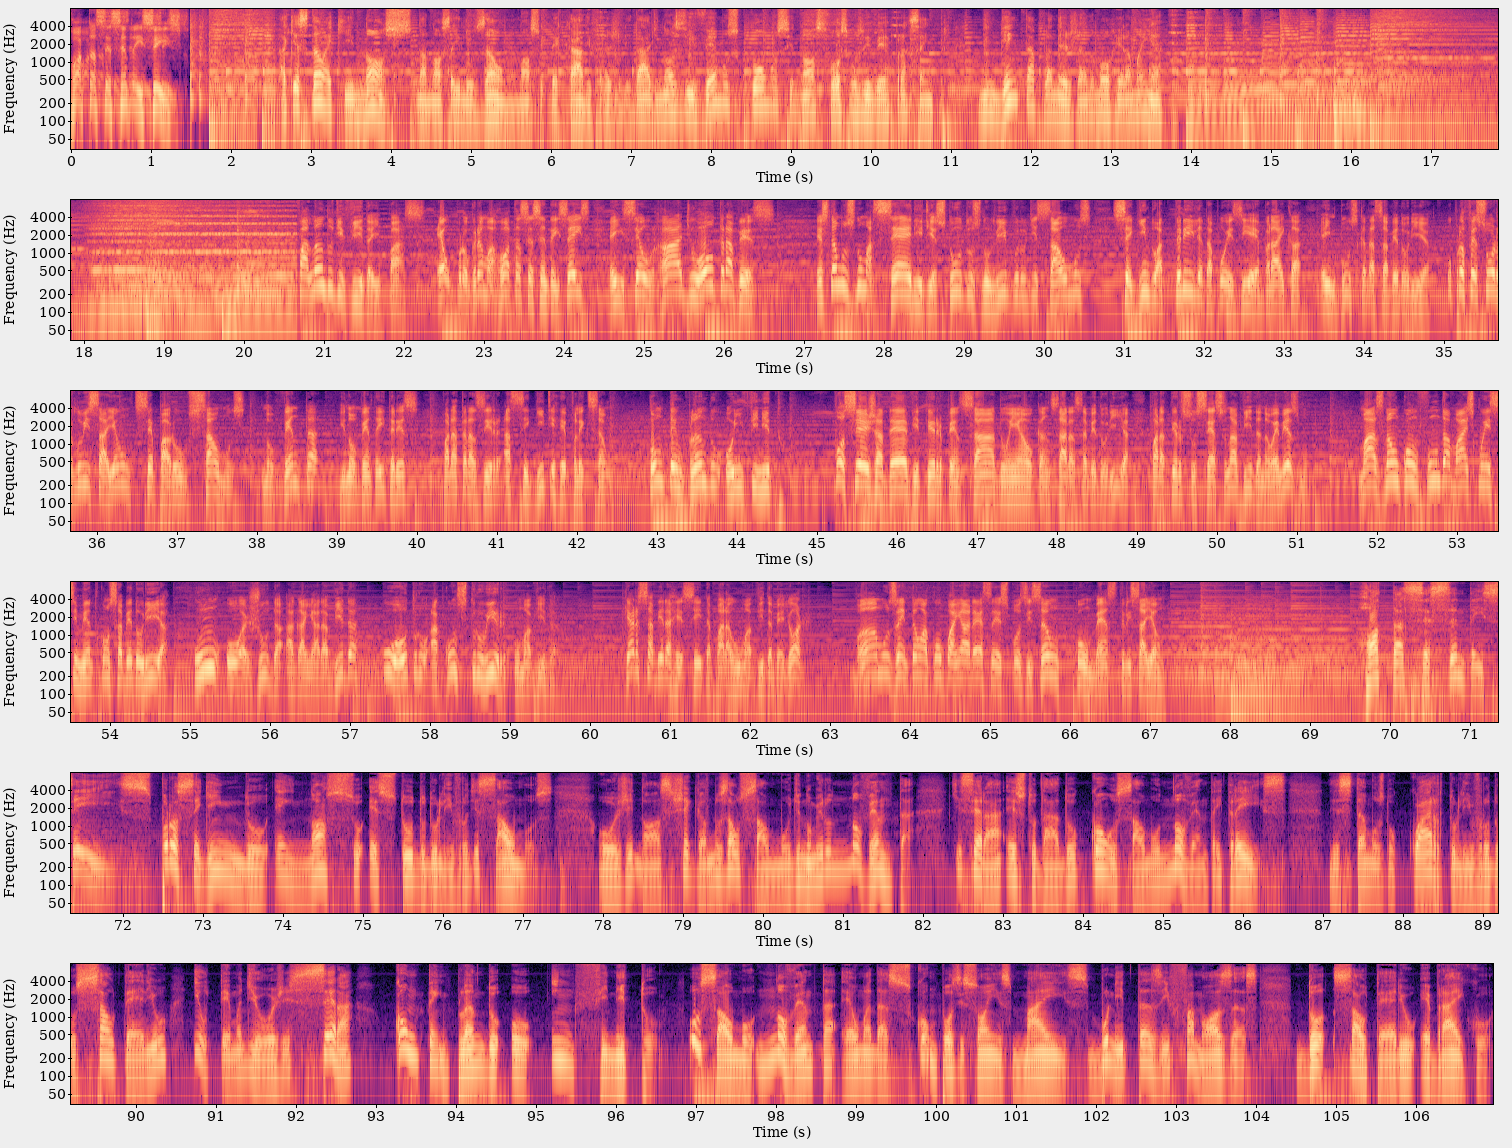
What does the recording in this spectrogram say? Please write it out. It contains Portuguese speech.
Rota 66. A questão é que nós, na nossa ilusão, no nosso pecado e fragilidade, nós vivemos como se nós fôssemos viver para sempre. Ninguém está planejando morrer amanhã. Falando de vida e paz, é o programa Rota 66 em seu rádio outra vez. Estamos numa série de estudos no livro de Salmos, seguindo a trilha da poesia hebraica em busca da sabedoria. O professor Luiz Saião separou os Salmos 90 e 93 para trazer a seguinte reflexão: Contemplando o infinito. Você já deve ter pensado em alcançar a sabedoria para ter sucesso na vida, não é mesmo? Mas não confunda mais conhecimento com sabedoria. Um o ajuda a ganhar a vida, o outro a construir uma vida. Quer saber a receita para uma vida melhor? Vamos então acompanhar essa exposição com o mestre Saião. Rota 66, prosseguindo em nosso estudo do livro de Salmos. Hoje nós chegamos ao Salmo de número 90, que será estudado com o Salmo 93. Estamos no quarto livro do Saltério e o tema de hoje será Contemplando o Infinito. O Salmo 90 é uma das composições mais bonitas e famosas do saltério hebraico.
